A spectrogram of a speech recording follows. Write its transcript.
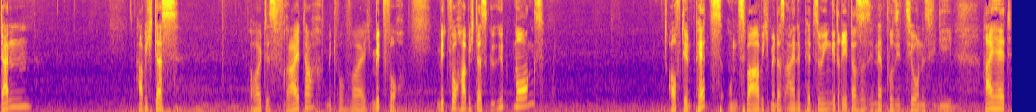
Dann habe ich das. Heute ist Freitag, Mittwoch war ich. Mittwoch. Mittwoch habe ich das geübt morgens. Auf den Pads. Und zwar habe ich mir das eine Pad so hingedreht, dass es in der Position ist wie die Hi-Hat.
